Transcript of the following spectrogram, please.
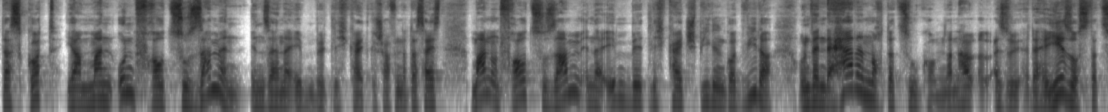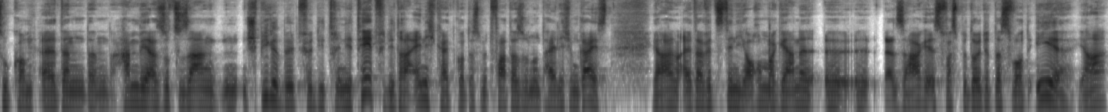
dass Gott ja Mann und Frau zusammen in seiner Ebenbildlichkeit geschaffen hat. Das heißt, Mann und Frau zusammen in der Ebenbildlichkeit spiegeln Gott wieder. Und wenn der Herr dann noch dazukommt, dann, also der Herr Jesus dazukommt, äh, dann, dann haben wir ja sozusagen ein Spiegelbild für die Trinität, für die Dreieinigkeit Gottes mit Vater, Sohn und Heiligem Geist. Ja, ein alter Witz, den ich auch immer gerne äh, äh sage, ist, was bedeutet das Wort Ehe? Ja,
